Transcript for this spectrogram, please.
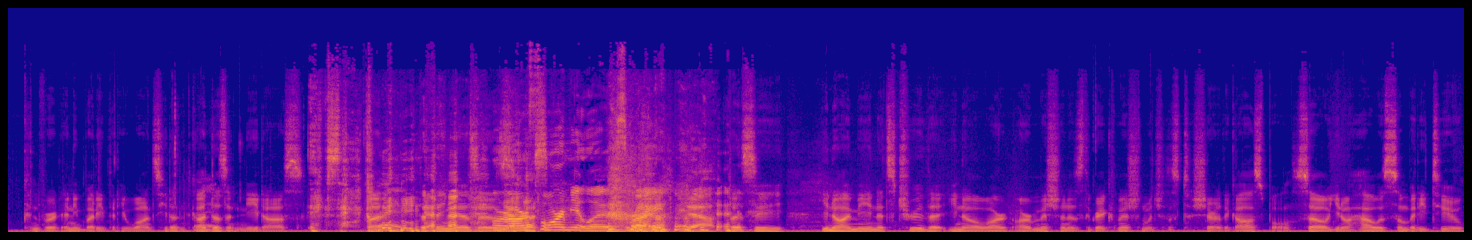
convert anybody that He wants. He doesn't. God doesn't need us. Exactly. But the thing is, is Or our Yes. formulas. right. Yeah. but see, you know, I mean, it's true that you know our our mission is the Great Commission, which is to share the gospel. So you know, how is somebody to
